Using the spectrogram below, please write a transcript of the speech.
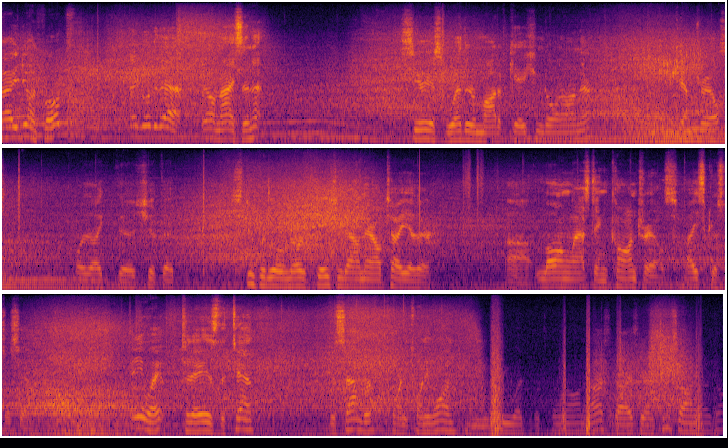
How you doing, folks? Take a look at that. Real nice, isn't it? Serious weather modification going on there. Chemtrails. Or like the shit that stupid little notification down there, I'll tell you they're uh, long-lasting contrails, ice crystals, yeah. Anyway, today is the 10th December 2021, and you can see what, what's going on in our skies here in Tucson, Arizona.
